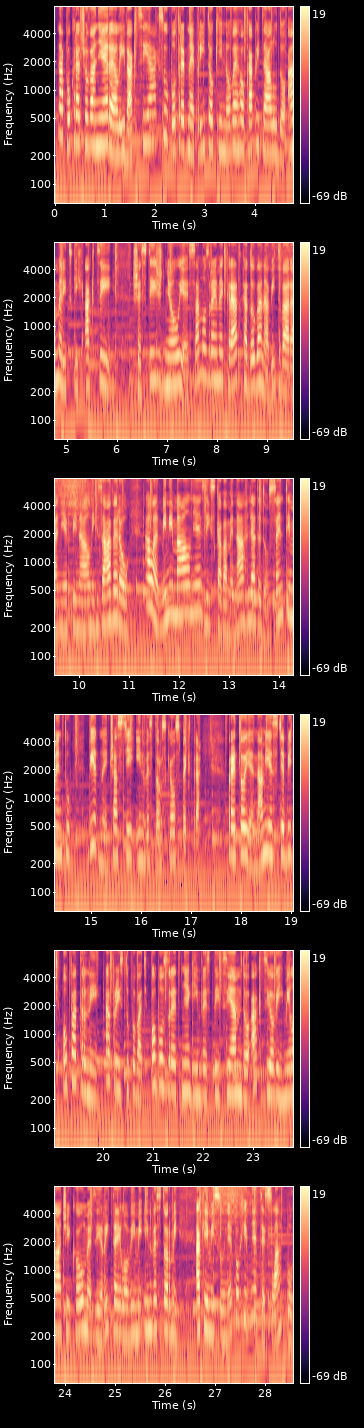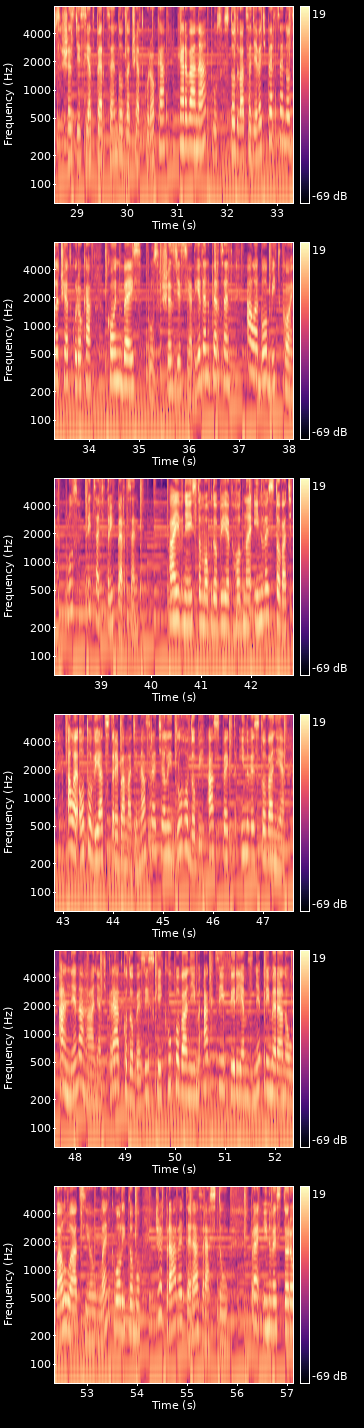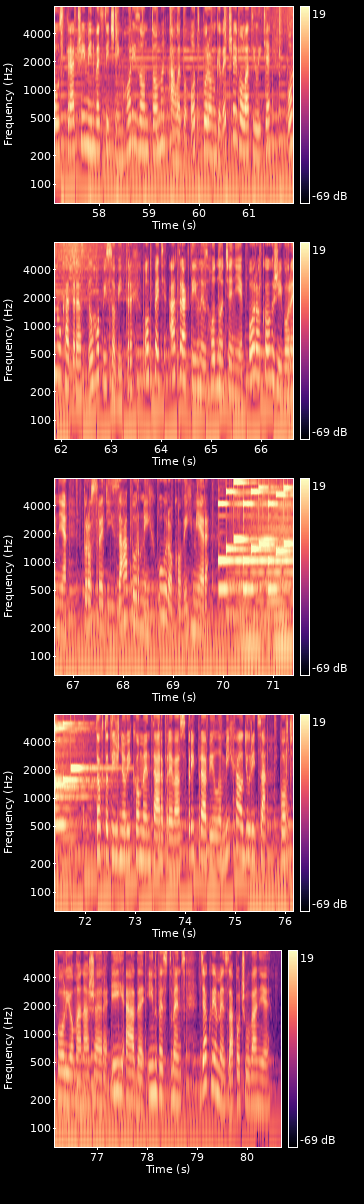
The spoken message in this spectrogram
Na pokračovanie rally v akciách sú potrebné prítoky nového kapitálu do amerických akcií. 6 týždňov je samozrejme krátka doba na vytváranie finálnych záverov, ale minimálne získavame náhľad do sentimentu v jednej časti investorského spektra. Preto je na mieste byť opatrný a pristupovať obozretne k investíciám do akciových miláčikov medzi retailovými investormi, akými sú nepochybne Tesla plus 60% od začiatku roka, Carvana plus 129% od začiatku roka, Coinbase plus 61% alebo Bitcoin plus 33%. Aj v neistom období je vhodné investovať, ale o to viac treba mať na zreteli dlhodobý aspekt investovania a nenaháňať krátkodobé zisky kupovaním akcií firiem s neprimeranou valuáciou len kvôli tomu, že práve teraz rastú. Pre investorov s kratším investičným horizontom alebo odporom k väčšej volatilite ponúka teraz dlhopisový trh opäť atraktívne zhodnotenie po rokoch živorenia v prostredí záporných úrokových mier. Tohto týždňový komentár pre vás pripravil Michal Ďurica, portfólio manažér IAD Investments. Ďakujeme za počúvanie.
